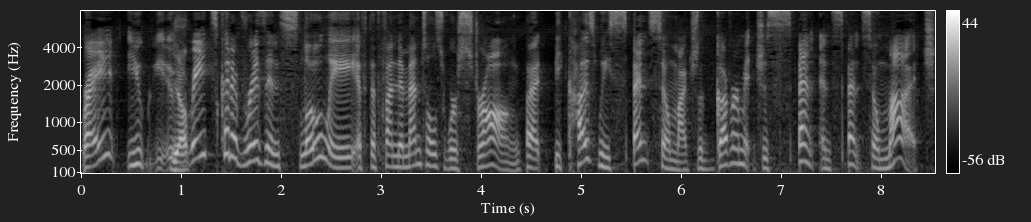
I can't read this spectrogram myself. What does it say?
Right? You, Yep. rates could have risen slowly if the fundamentals were strong, but because we spent so much, the government just spent and spent so much.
